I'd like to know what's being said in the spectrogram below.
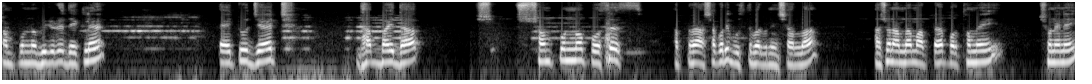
সম্পূর্ণ ভিডিওটি দেখলে এ টু জেড ধাপ বাই ধাপ সম্পূর্ণ প্রসেস আপনারা আশা করি বুঝতে পারবেন ইনশাল্লাহ আসুন আমরা মাপটা প্রথমেই শুনে নেই।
